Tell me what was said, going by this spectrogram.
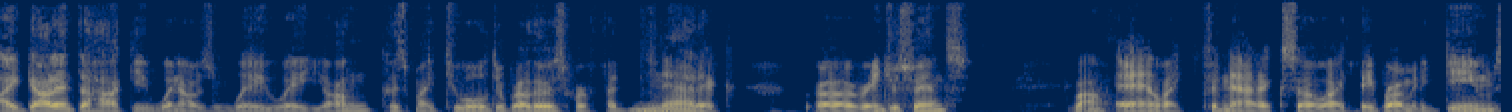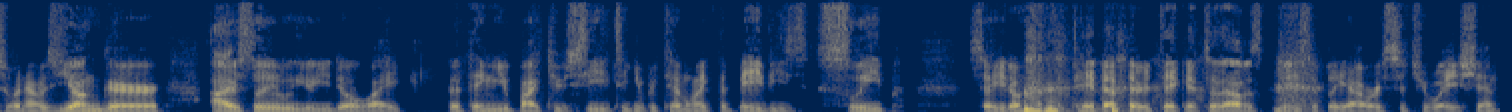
I got into hockey when I was way, way young because my two older brothers were fanatic uh, Rangers fans. Wow. And like fanatic. So like they brought me to games when I was younger. Obviously, you, you know, like the thing you buy two seats and you pretend like the babies sleep. so you don't have to pay that third ticket. So that was basically our situation.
